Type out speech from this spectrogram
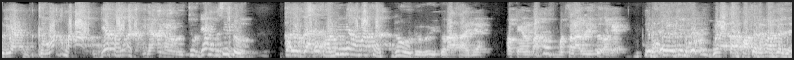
lihat keluar tuh mau. Dia tahu ada binatang yang lucu dia mau ke situ. Kalau gak ada kambing dia nggak makan. Dulu dulu itu rasanya. Oke, lupa. Masa lalu itu. Oke, kita kita menatap masa depan saja.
